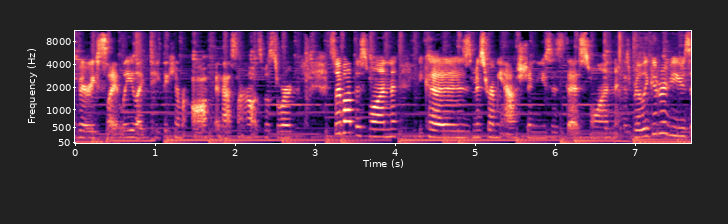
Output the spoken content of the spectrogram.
very slightly like take the camera off and that's not how it's supposed to work. So I bought this one because Miss Remy Ashton uses this one. It has really good reviews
